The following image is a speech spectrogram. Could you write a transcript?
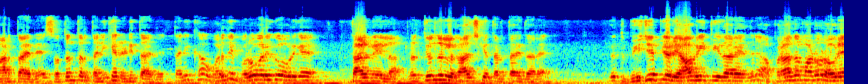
ಮಾಡ್ತಾ ಇದೆ, ಸ್ವತಂತ್ರ ತನಿಖೆ ನಡೀತಾ ಇದೆ. ತನಿಖಾ ವರದಿ ಬರೋವರೆಗೂ ಅವರಿಗೆ ತಾಳ್ಮೆ ಇಲ್ಲ. ಪ್ರತಿಯೊಂದರಲ್ಲಿ ರಾಜಕೀಯ ತರ್ತಾ ಇದ್ದಾರೆ. ಇವತ್ತು ಬಿ ಜೆ ಪಿಯವರು ಯಾವ ರೀತಿ ಇದ್ದಾರೆ ಅಂದರೆ ಅಪರಾಧ ಮಾಡೋರು ಅವರೇ.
